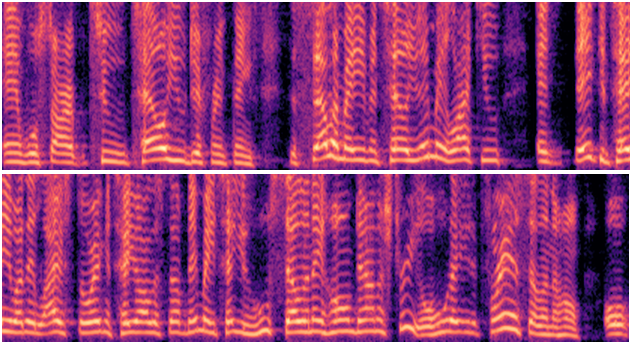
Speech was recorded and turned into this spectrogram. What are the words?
and will start to tell you different things. The seller may even tell you, they may like you and they can tell you about their life story, they can tell you all this stuff. They may tell you who's selling their home down the street or who they friends selling the home. Or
